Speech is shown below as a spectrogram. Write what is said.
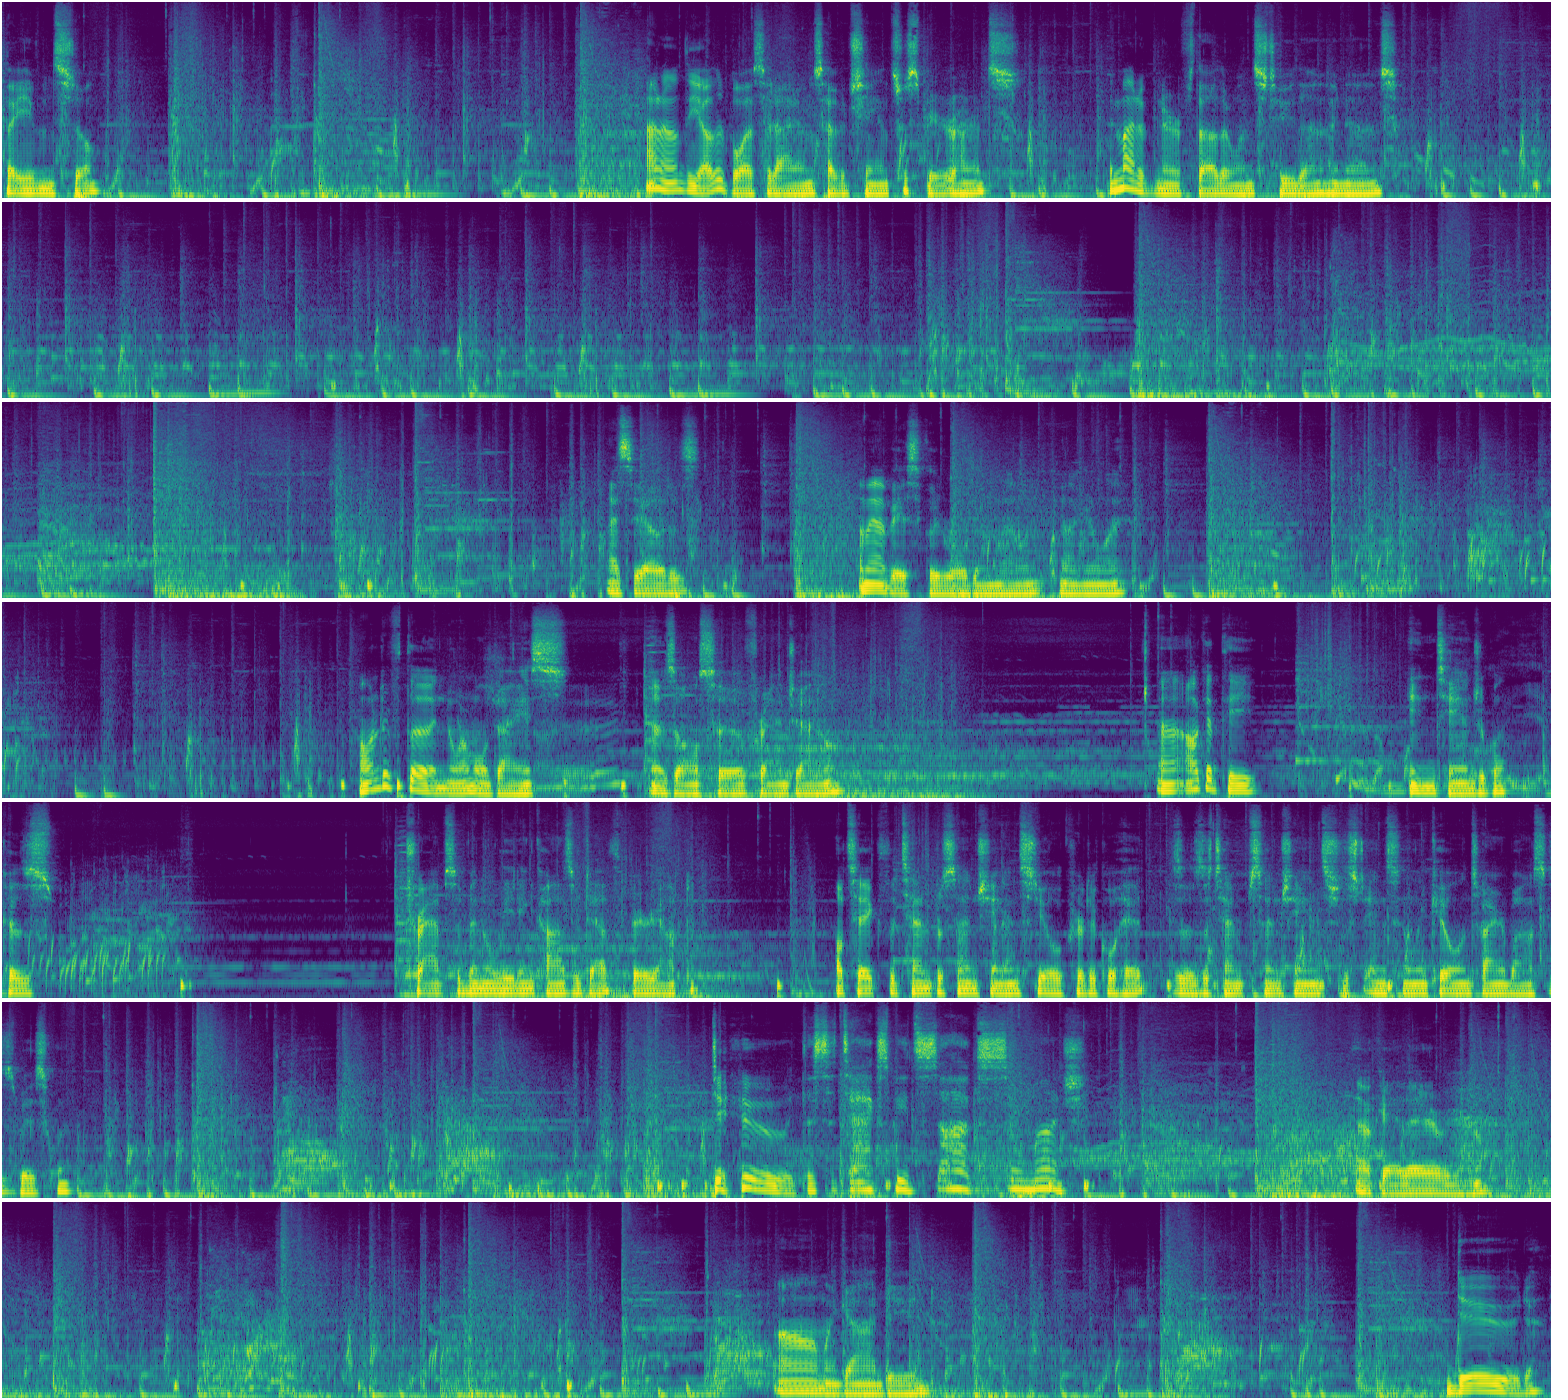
But even still. I don't know, the other blessed items have a chance with spirit hearts. They might have nerfed the other ones too, though, who knows. I see how it is. I mean, I basically rolled in on that one, not gonna lie. I wonder if the normal dice is also fragile. Uh, I'll get the intangible, because traps have been a leading cause of death very often. I'll take the 10% chance deal critical hit, because there's a 10% chance just instantly kill entire bosses, basically. Dude, this attack speed sucks so much. Okay, there we go. Oh my god, dude. Dude.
